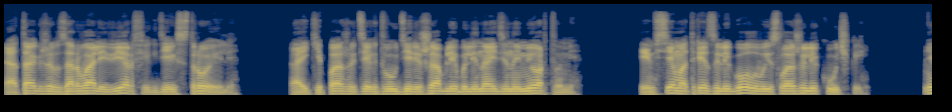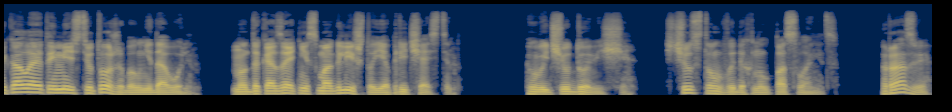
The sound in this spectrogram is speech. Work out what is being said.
а также взорвали верфи, где их строили а экипажи тех двух дирижаблей были найдены мертвыми. Им всем отрезали головы и сложили кучкой. Николай этой местью тоже был недоволен, но доказать не смогли, что я причастен. «Вы чудовище!» — с чувством выдохнул посланец. «Разве?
